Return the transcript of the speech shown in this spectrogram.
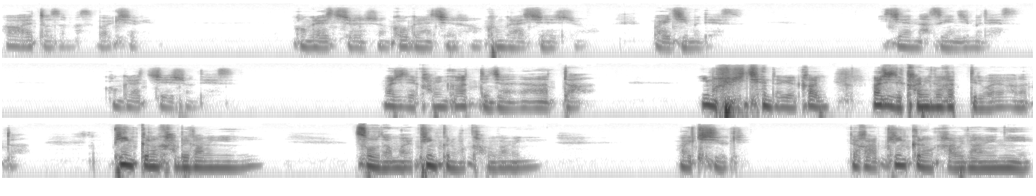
ありがとうございます。バイキシャゲ。コングラチュエーション、コングラチュエーション、コングラチュエーション。バイジムです。一年の発言ジムです。コングラチュエーションです。マジで髪かかってんじゃないの？あなた。今見てんだけど、マジで髪かかってるわよ、あなた。ピンクの壁紙に。そうだ、お前、ピンクの壁紙に。マイキシユキ。だから、ピンクの壁紙に、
